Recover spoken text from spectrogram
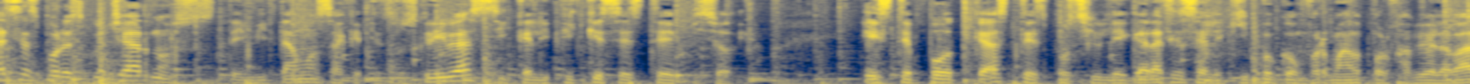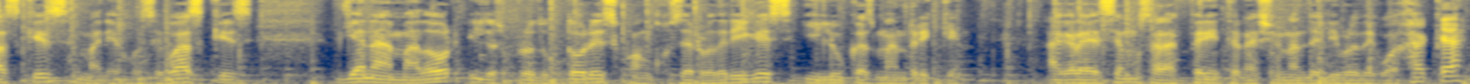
Gracias por escucharnos. Te invitamos a que te suscribas y califiques este episodio. Este podcast es posible gracias al equipo conformado por Fabiola Vázquez, María José Vázquez, Diana Amador y los productores Juan José Rodríguez y Lucas Manrique. Agradecemos a la Feria Internacional del Libro de Oaxaca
